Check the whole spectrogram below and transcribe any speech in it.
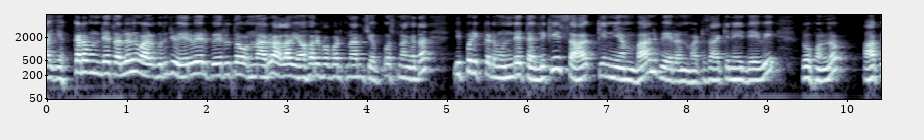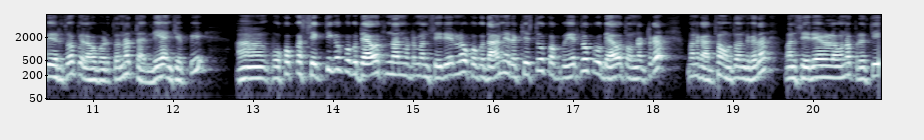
ఆ ఎక్కడ ఉండే తల్లులు వాళ్ళ గురించి వేరువేరు పేర్లతో ఉన్నారు అలా వ్యవహరింపబడుతున్నారని చెప్పుకొస్తున్నాం కదా. ఇప్పుడు ఇక్కడ ఉండే తల్లికి సాకిన్యంబ అని పేరు అనమాట సాకినీదేవి రూపంలో ఆ పేరుతో పిలువబడుతున్న తల్లి అని చెప్పి ఒక్కొక్క శక్తికి ఒక్కొక్క దేవత ఉందనమాట మన శరీరంలో. ఒక్కొక్క దాన్ని రక్షిస్తూ ఒక్కొక్క పేరుతో ఒక్కొక్క దేవత ఉన్నట్టుగా మనకు అర్థం అవుతుంది కదా. మన శరీరంలో ఉన్న ప్రతి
